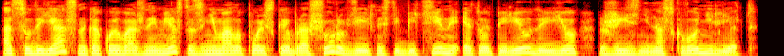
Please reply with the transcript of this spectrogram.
Отсюда ясно, какое важное место занимала польская брошюра в деятельности Беттины этого периода ее жизни на склоне лет.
